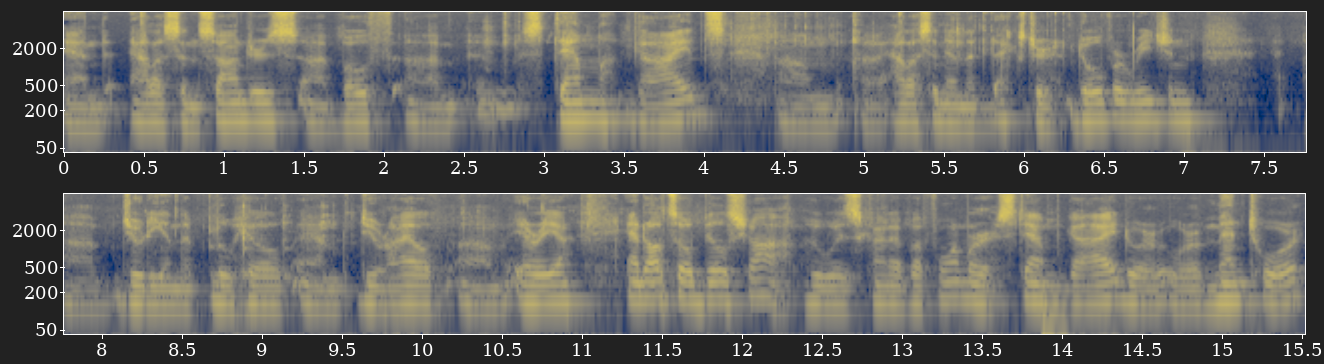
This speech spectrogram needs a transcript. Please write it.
and Allison Saunders, uh, both um, STEM guides, um, uh, Allison in the Dexter Dover region, um, Judy in the Blue Hill and Deer Isle um, area, and also Bill Shaw, who was kind of a former STEM guide or, or mentor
